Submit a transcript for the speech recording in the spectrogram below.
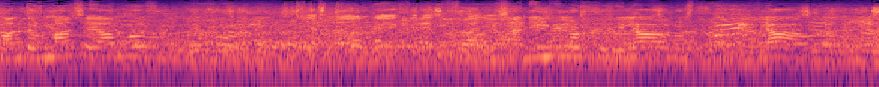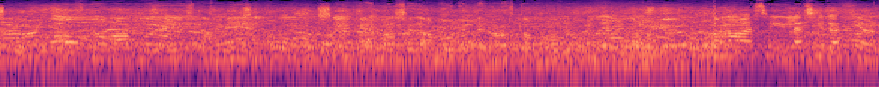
Cuantos más seamos, mejor. Que se animen los jubilados, los jubilados, esto va por ellos también, que no se dan por enterados tampoco. ¿Cómo va a seguir la situación?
